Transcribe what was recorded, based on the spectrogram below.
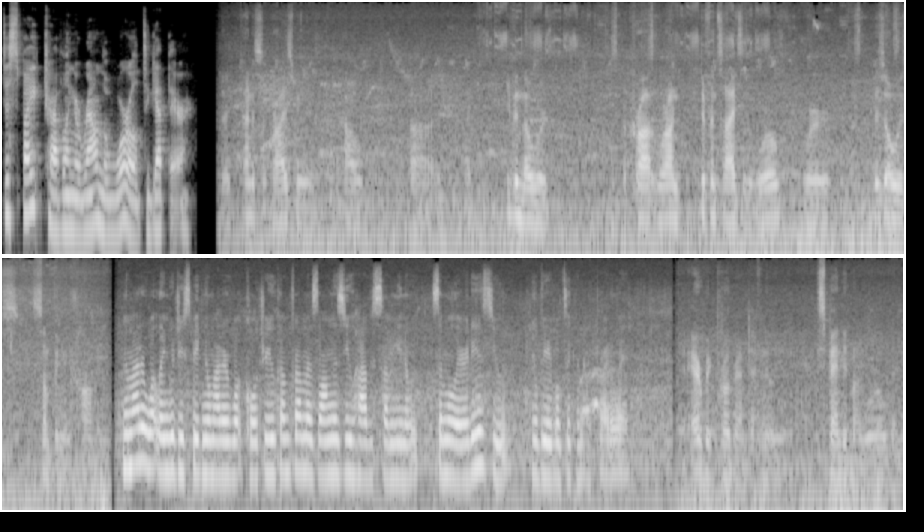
despite traveling around the world to get there. It kind of surprised me how, uh, like, even though we're across, we're on different sides of the world, we're there's always something in common. No matter what language you speak, no matter what culture you come from, as long as you have some, you know, similarities, you you'll be able to connect right away. The Arabic program definitely expanded my world and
